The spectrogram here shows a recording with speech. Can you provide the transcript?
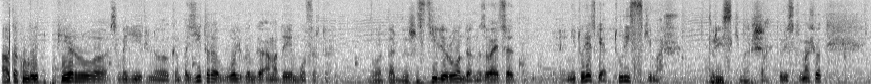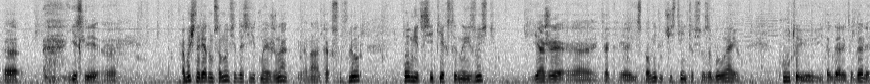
А как он говорит, первого самодеятельного композитора Вольфганга Амадея Моцарта. Вот так даже. В стиле ронда. Называется э, не турецкий, а туристский марш. Туристский марш. Да, туристский марш. Вот, э, если... Э, обычно рядом со мной всегда сидит моя жена, она как суфлер, помнит все тексты наизусть. Я же, э, как исполнитель, частенько все забываю, путаю и так далее, и так далее.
